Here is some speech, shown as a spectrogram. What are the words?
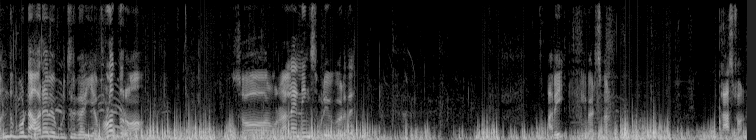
வந்து போட்டு அவரே போய் பிடிச்சிருக்காரு. எவ்வளோ தூரம்? ஸோ ஒரு நல்ல இன்னிங்ஸ் முடிவுக்கு வருது. Abhi new batsman last one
